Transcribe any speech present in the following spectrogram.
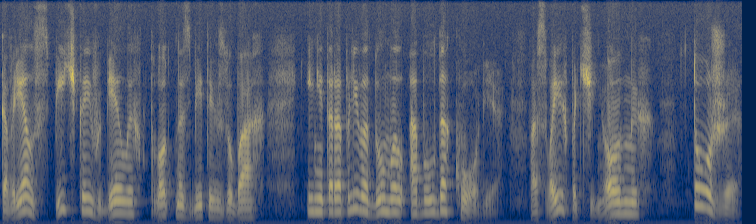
ковырял спичкой в белых, плотно сбитых зубах и неторопливо думал о Булдакове, о своих подчиненных, тоже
